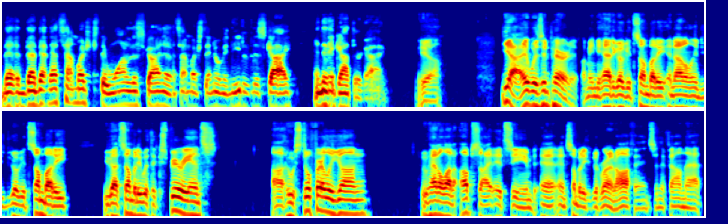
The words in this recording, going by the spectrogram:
that, that, that that's how much they wanted this guy. That's how much they know they needed this guy. And they got their guy. Yeah. Yeah, it was imperative. I mean, you had to go get somebody, and not only did you go get somebody, you got somebody with experience uh, who was still fairly young, who had a lot of upside, it seemed, and, and somebody who could run an offense. And they found that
